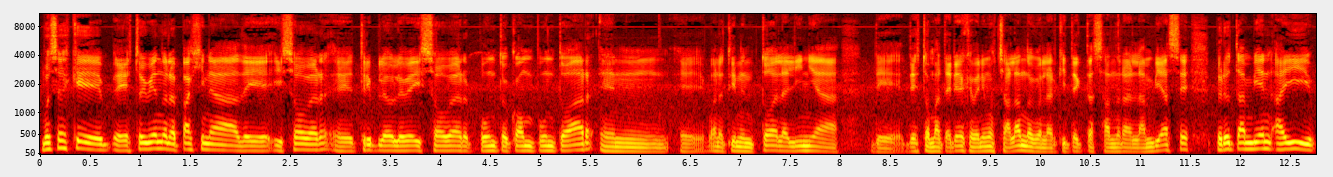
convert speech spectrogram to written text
Vos sabés que eh, estoy viendo la página de Isover, eh, www.isover.com.ar, en, eh, bueno, tienen toda la línea de, de, estos materiales que venimos charlando con la arquitecta Sandra Lambiase, pero también hay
